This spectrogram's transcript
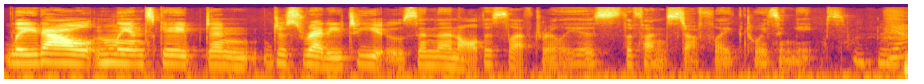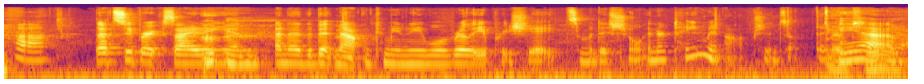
laid out and landscaped and just ready to use, and then all that's left really is the fun stuff like toys and games. Mm-hmm. Yeah that's super exciting and i know the Bent Mountain community will really appreciate some additional entertainment options up there. Absolutely. yeah.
